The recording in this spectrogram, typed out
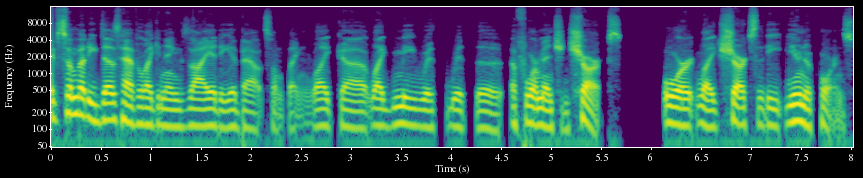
if somebody does have like an anxiety about something, like uh, like me with with the aforementioned sharks, or like sharks that eat unicorns,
